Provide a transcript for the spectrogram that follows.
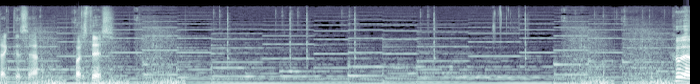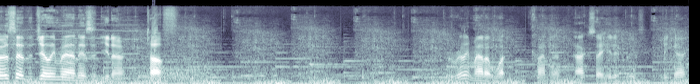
Check this out. Watch this. Whoever said the Jelly Man isn't, you know, tough. Really matter what kind of axe I hit it with? Big axe?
